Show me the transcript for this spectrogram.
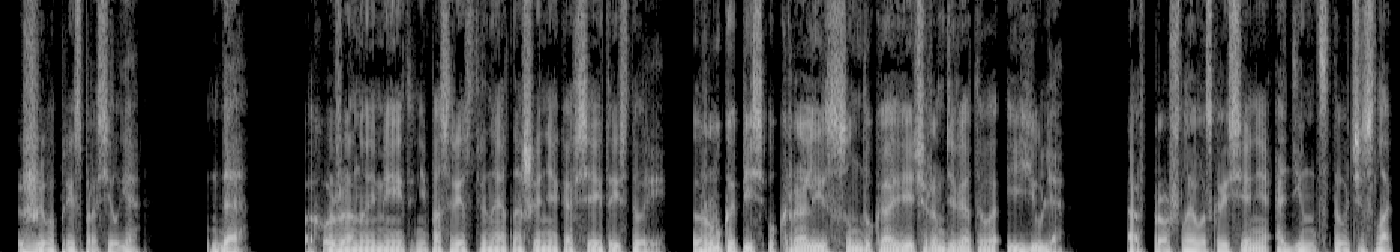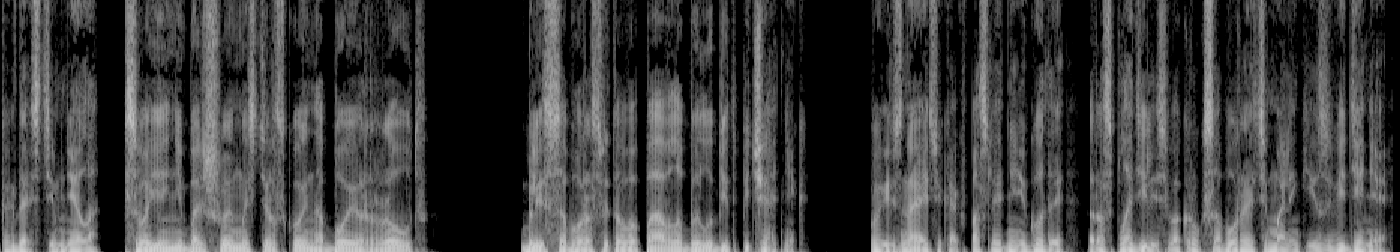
— живо переспросил я. «Да. Похоже, оно имеет непосредственное отношение ко всей этой истории. Рукопись украли из сундука вечером 9 июля, а в прошлое воскресенье 11 числа, когда стемнело, в своей небольшой мастерской на Бойер-Роуд близ собора Святого Павла был убит печатник. Вы знаете, как в последние годы расплодились вокруг собора эти маленькие заведения,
